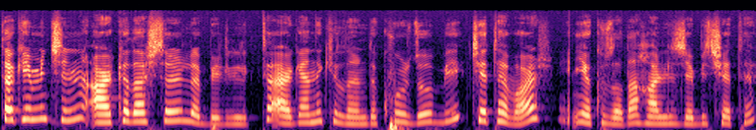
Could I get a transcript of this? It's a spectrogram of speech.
Takemichi'nin arkadaşlarıyla birlikte ergenlik yıllarında kurduğu bir çete var. Yakuza'da hallice bir çete.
